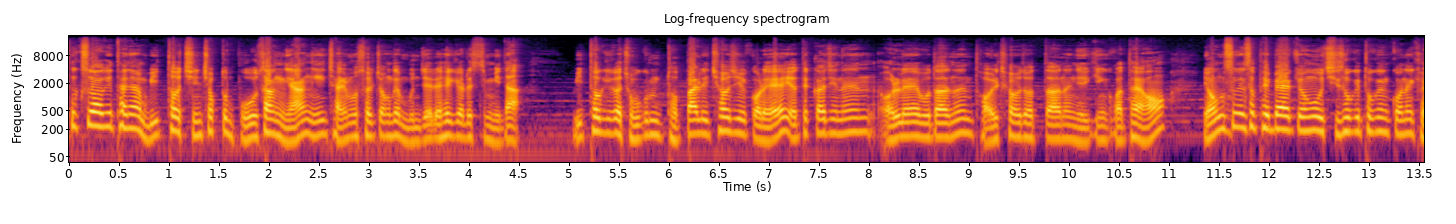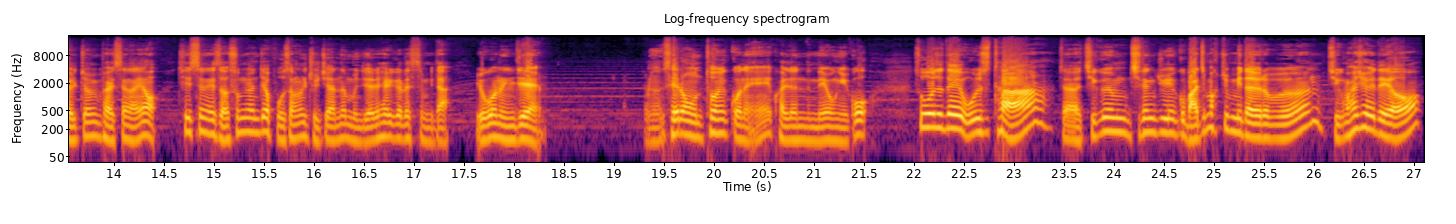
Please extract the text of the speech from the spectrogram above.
특수화기 탄약 미터 진척도 보상량이 잘못 설정된 문제를 해결했습니다. 미터기가 조금 더 빨리 채워질 거래 여태까지는 원래보다는 덜 채워졌다는 얘기인 것 같아요. 0승에서 패배할 경우 지속의 토ken권의 결점이 발생하여 7승에서 숙련자 보상을 주지 않는 문제를 해결했습니다. 요거는 이제 음, 새로운 토ken권에 관련된 내용이고 수호자대 올스타 자 지금 진행 중이고 마지막 주입니다 여러분 지금 하셔야 돼요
